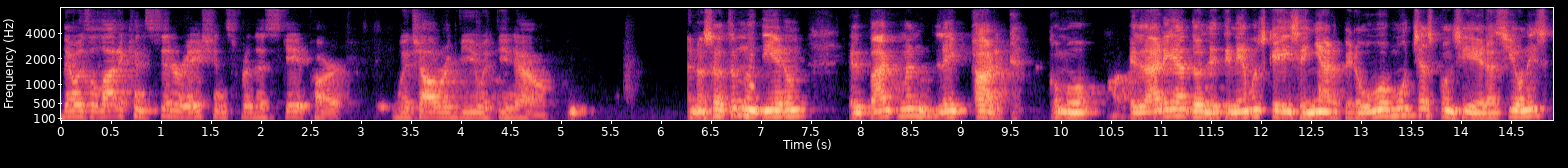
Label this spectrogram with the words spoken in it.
there was a lot of considerations for the skate park, which I'll review with you now. A nosotros nos dieron el Bachman Lake Park como el área donde teníamos que diseñar, pero hubo muchas consideraciones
